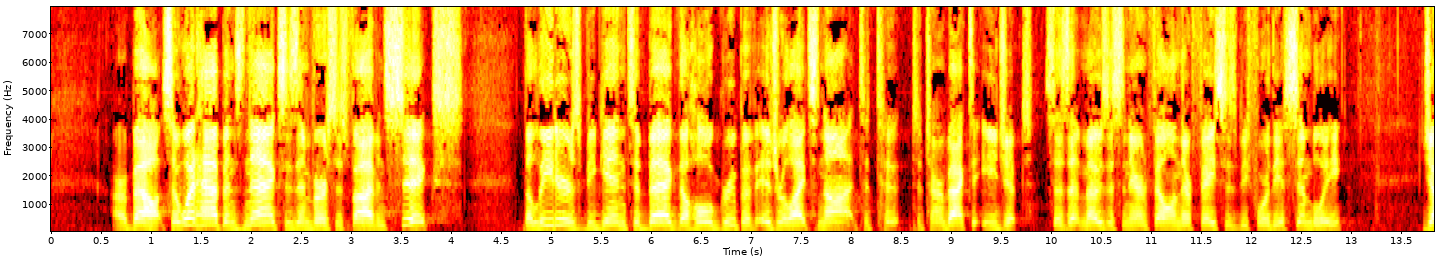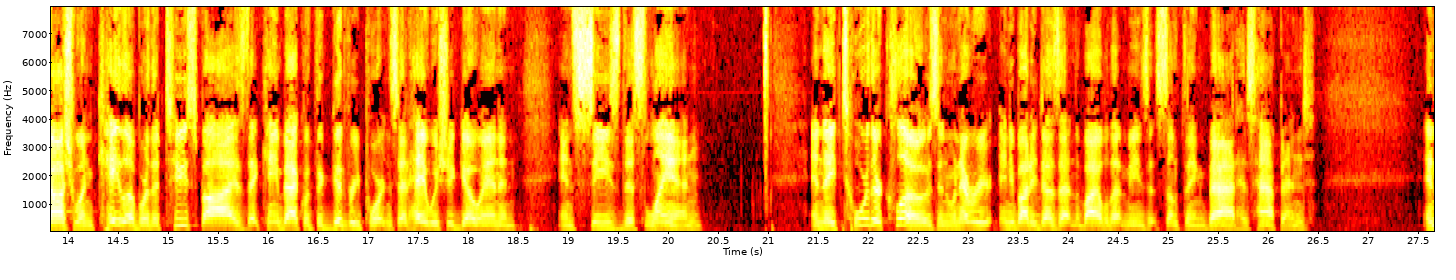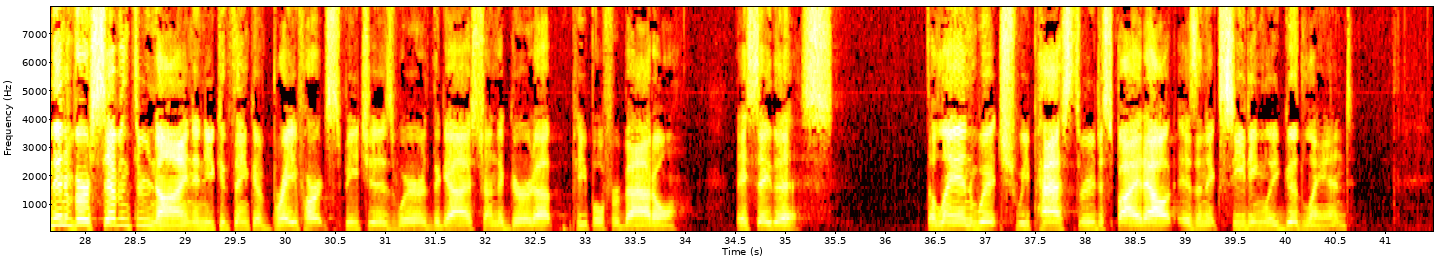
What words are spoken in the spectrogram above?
are about. So, what happens next is in verses 5 and 6. The leaders begin to beg the whole group of Israelites not to, to turn back to Egypt. It says that Moses and Aaron fell on their faces before the assembly. Joshua and Caleb were the two spies that came back with the good report and said, Hey, we should go in and, and seize this land. And they tore their clothes, and whenever anybody does that in the Bible, that means that something bad has happened. And then in verse 7 through 9, and you can think of Braveheart speeches where the guy's trying to gird up people for battle, they say this The land which we pass through to spy it out is an exceedingly good land.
